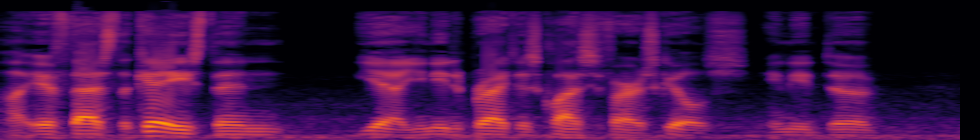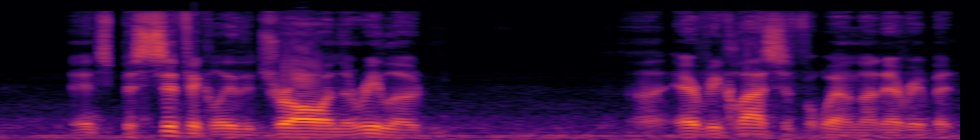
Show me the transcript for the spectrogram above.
uh, if that's the case then yeah, you need to practice classifier skills. You need to, and specifically the draw and the reload. Uh, every classifier, well, not every, but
